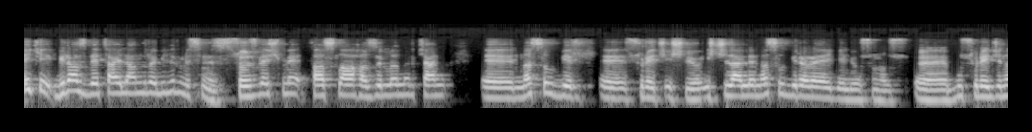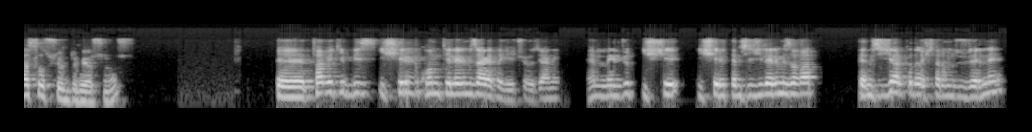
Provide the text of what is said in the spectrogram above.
Peki biraz detaylandırabilir misiniz? Sözleşme taslağı hazırlanırken e, nasıl bir e, süreç işliyor? İşçilerle nasıl bir araya geliyorsunuz? E, bu süreci nasıl sürdürüyorsunuz? E, tabii ki biz iş yeri komitelerimizi hayata geçiyoruz. Yani hem mevcut işçi, iş yeri temsilcilerimiz var. Temsilci arkadaşlarımız üzerine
